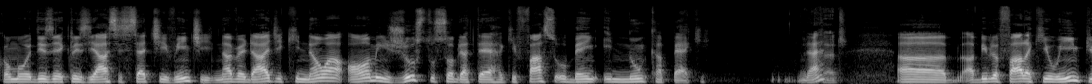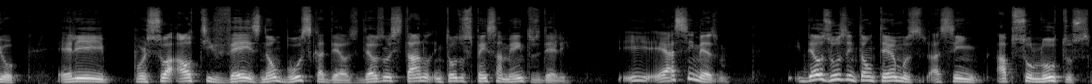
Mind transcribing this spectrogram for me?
Como diz em Eclesiastes 7,20, na verdade, que não há homem justo sobre a terra que faça o bem e nunca peque. É né? Uh, a Bíblia fala que o ímpio, ele por sua altivez, não busca Deus. Deus não está no, em todos os pensamentos dele. E é assim mesmo. Deus usa então termos assim absolutos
